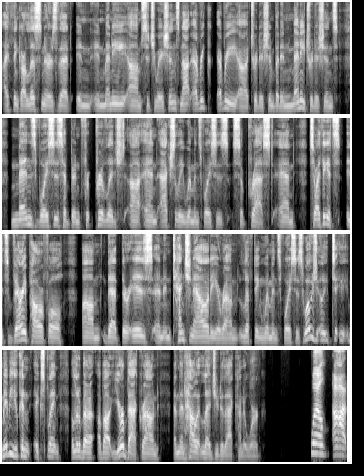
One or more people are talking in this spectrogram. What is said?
I think our listeners that in in many um, situations, not every every uh, tradition, but in many traditions, men's voices have been fr- privileged uh, and actually women's voices suppressed. And so I think it's it's very powerful. Um, that there is an intentionality around lifting women's voices. What was you, t- maybe you can explain a little bit about your background and then how it led you to that kind of work. Well, uh,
